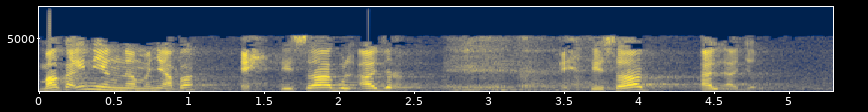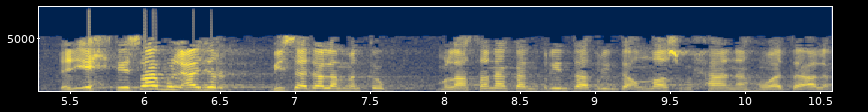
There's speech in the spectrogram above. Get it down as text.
Maka ini yang namanya apa? Ihtisabul ajr. Ihtisab al ajr jadi ihtisabul ajr bisa dalam bentuk melaksanakan perintah-perintah Allah Subhanahu wa taala,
